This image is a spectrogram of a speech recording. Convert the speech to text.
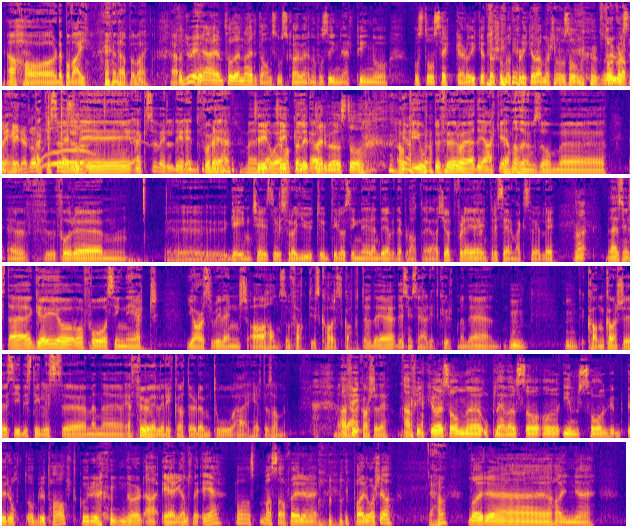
Jeg har det på vei. det er på vei. Ja. Ja, du er en av de nerdene som skal i veien og få signert ting og, og stå sekkel og ikke tør å møte blikket deres. Og sånn. Stå og klappe hendene sånn. Jeg er ikke så veldig, jeg er ikke så veldig redd for det. Men Tri, jeg, Trippe ikke, litt jeg, nervøst og jeg har ikke gjort det før, og jeg, jeg er ikke en av dem som eh, eh, får uh, uh, Game Chasers fra YouTube til å signere en DVD-plate jeg har kjøpt, for det interesserer meg ikke så veldig. Nei. Men jeg syns det er gøy å, å få signert Yars Revenge av han som faktisk har skapt det. Det, det syns jeg er litt kult, men det, det kan kanskje sidestilles. eh, Men eh, jeg føler ikke at de to er helt det samme. Men det fikk- er kanskje det. Jeg fikk jo en sånn eh, opplevelse og, og innså rått og brutalt hvor nerd jeg egentlig er på messa for et par år siden. Jaha. Når uh, han uh,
